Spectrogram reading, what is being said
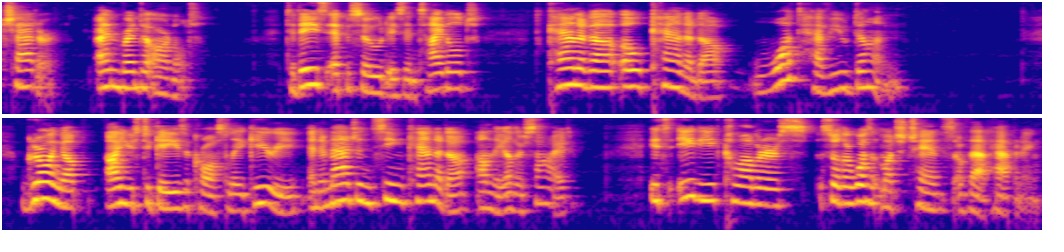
Chatter. I'm Brenda Arnold. Today's episode is entitled Canada, Oh Canada, What Have You Done? Growing up, I used to gaze across Lake Erie and imagine seeing Canada on the other side. It's 88 kilometers, so there wasn't much chance of that happening.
